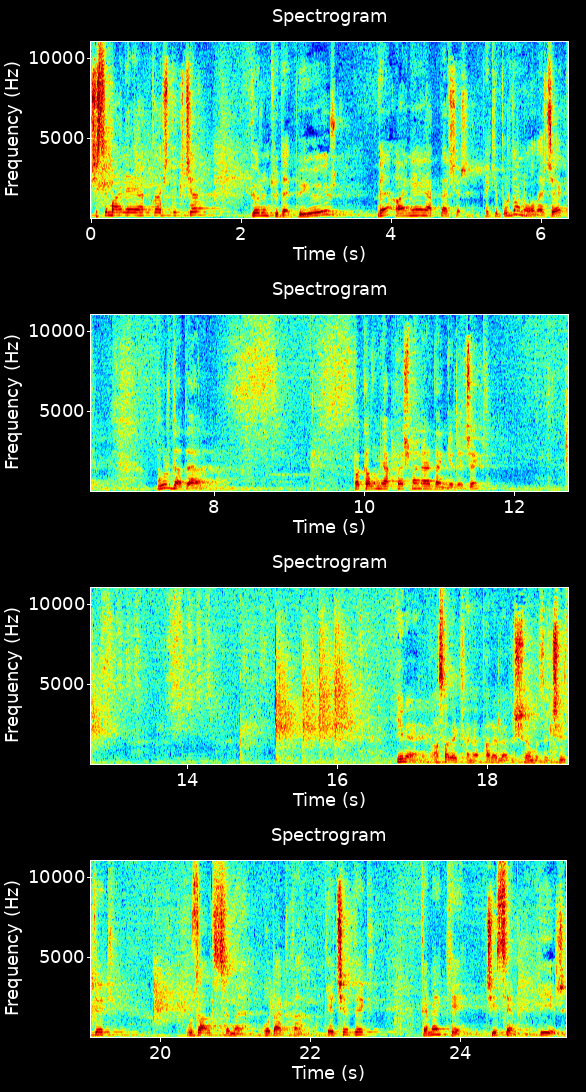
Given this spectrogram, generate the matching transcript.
cisim aynaya yaklaştıkça görüntü de büyür ve aynaya yaklaşır. Peki burada ne olacak? Burada da bakalım yaklaşma nereden gelecek? Yine asal eksene paralel ışığımızı çizdik. Uzantısını odaktan geçirdik. Demek ki cisim 1,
